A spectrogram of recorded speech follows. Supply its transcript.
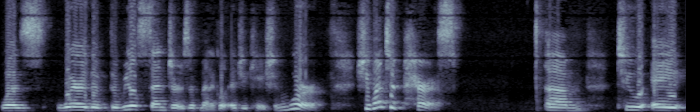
was where the, the real centers of medical education were. She went to Paris um, to a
